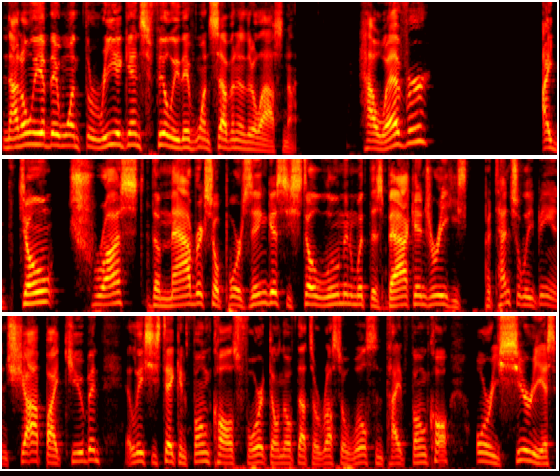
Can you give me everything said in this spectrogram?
Not only have they won three against Philly, they've won seven of their last nine. However, I don't trust the Mavericks. So Porzingis, he's still looming with this back injury. He's potentially being shot by Cuban. At least he's taking phone calls for it. Don't know if that's a Russell Wilson type phone call or he's serious.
